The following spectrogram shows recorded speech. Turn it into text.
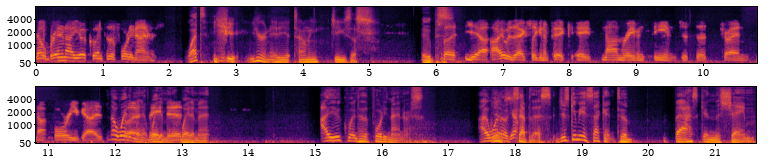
No, Brandon Aiyuk went to the 49ers. What? You- You're an idiot, Tony. Jesus. Oops. But yeah, I was actually going to pick a non-Ravens team just to try and not bore you guys. no, wait a minute. Wait a minute. did. Wait a minute. Aiyuk went to the 49ers. I want Yes. to accept this. Just give me a second to bask in the shame.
